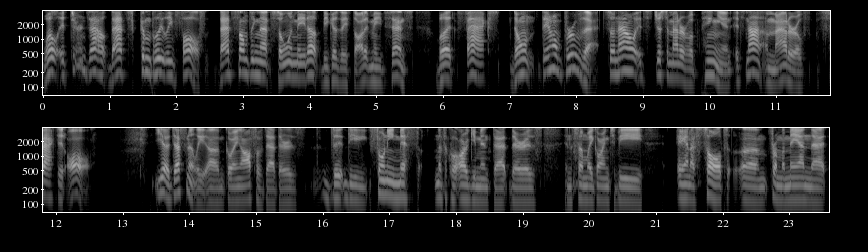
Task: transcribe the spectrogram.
Well, it turns out that's completely false. That's something that someone made up because they thought it made sense but facts don't they don't prove that. So now it's just a matter of opinion. It's not a matter of fact at all. Yeah, definitely. Um, going off of that, there's the the phony myth mythical argument that there is in some way going to be an assault um, from a man that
